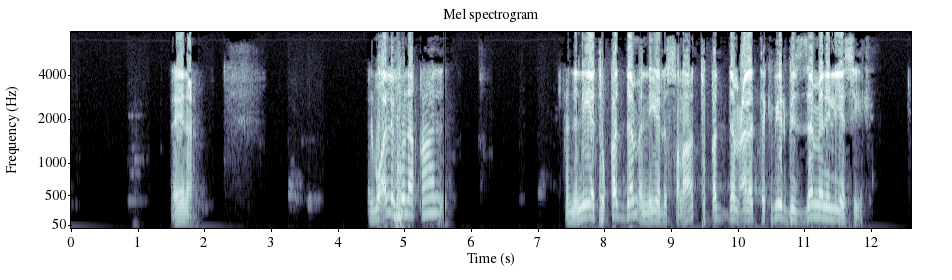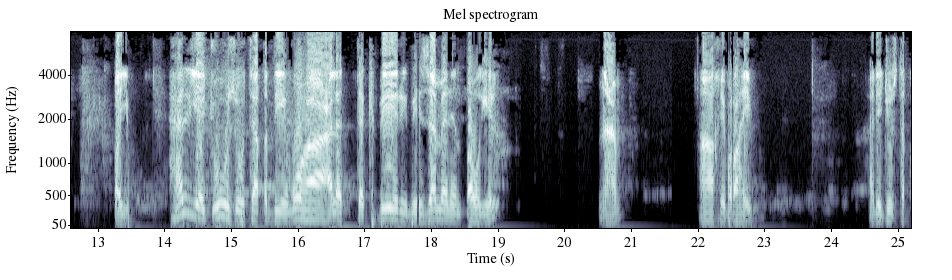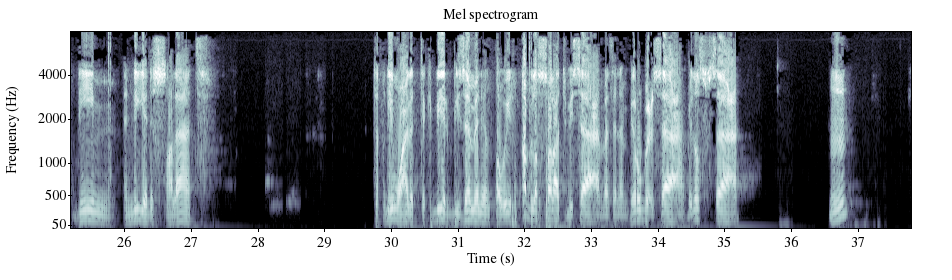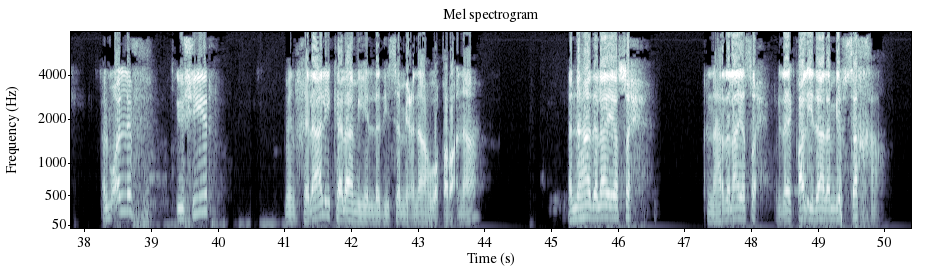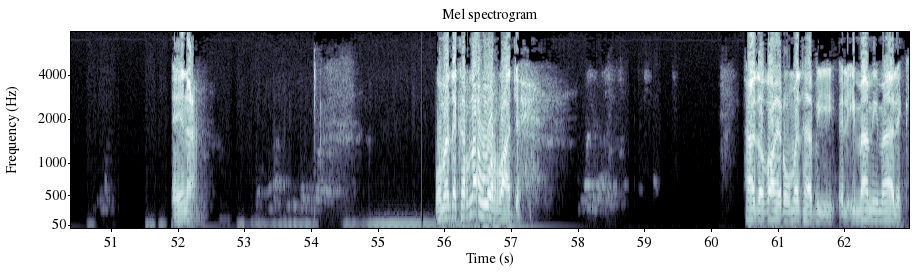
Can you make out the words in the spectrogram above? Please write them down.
أي نعم. المؤلف هنا قال أن النية تقدم النية للصلاة تقدم على التكبير بالزمن اليسير. طيب هل يجوز تقديمها على التكبير بزمن طويل؟ نعم. أخي إبراهيم هل يجوز تقديم النية للصلاة؟ تقديمه على التكبير بزمن طويل قبل الصلاة بساعة مثلا بربع ساعة بنصف ساعة؟ م? المؤلف يشير من خلال كلامه الذي سمعناه وقرأناه أن هذا لا يصح أن هذا لا يصح. لذلك قال إذا لم يفسخها أي نعم. وما ذكرناه هو الراجح. هذا ظاهر مذهب الإمام مالك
